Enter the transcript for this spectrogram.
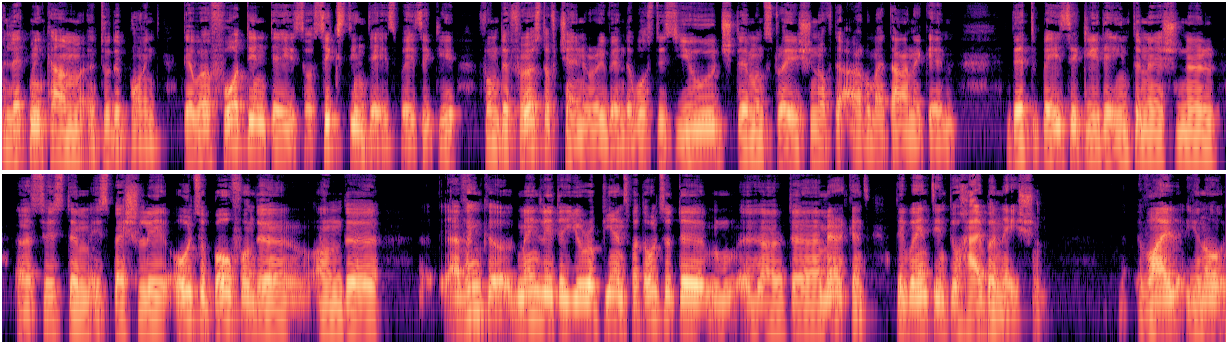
Let me come to the point. There were 14 days or 16 days basically from the 1st of January when there was this huge demonstration of the Euromaidan again that basically the international uh, system, especially also both on the on the I think uh, mainly the Europeans, but also the uh, the Americans, they went into hibernation. While you know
